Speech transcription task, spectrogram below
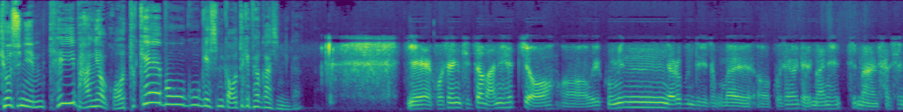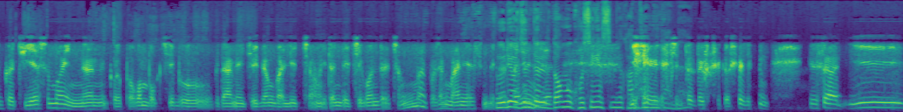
교수님 K 방역 어떻게 보고 계십니까? 어떻게 평가하십니까? 예, 고생 진짜 많이 했죠. 어, 우리 국민 여러분들이 정말 어, 고생을 제일 많이 했지만 사실 그 뒤에 숨어 있는 그 보건복지부 그다음에 질병관리청 이런 데 직원들 정말 고생 많이 했습니다. 의료진들 너무 고생했습니다. 감사합니다. 예, 의료진들도 그렇고 의료진. 그래서 이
